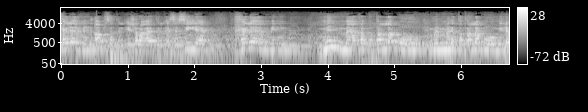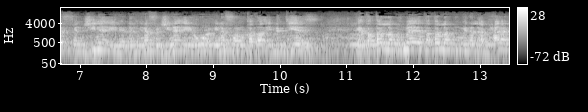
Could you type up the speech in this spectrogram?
خلا من أبسط الإجراءات الأساسية خلا من مما تتطلبه مما يتطلبه ملف جنائي لأن الملف الجنائي هو ملف قضائي بامتياز. يتطلب ما يتطلب من الأبحاث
